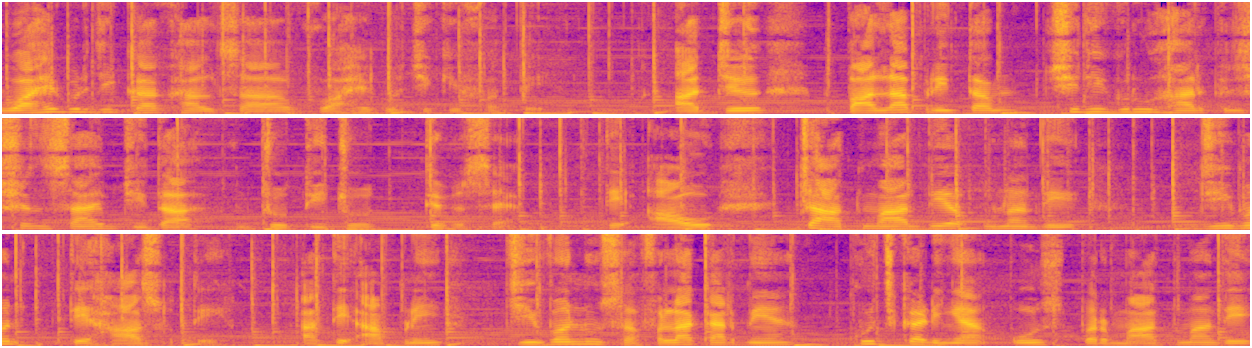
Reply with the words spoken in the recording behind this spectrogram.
ਵਾਹਿਗੁਰੂ ਜੀ ਕਾ ਖਾਲਸਾ, ਵਾਹਿਗੁਰੂ ਜੀ ਕੀ ਫਤਿਹ। ਅੱਜ ਬਾਲਾ ਪ੍ਰੀਤਮ ਸ੍ਰੀ ਗੁਰੂ ਹਰਕ੍ਰਿਸ਼ਨ ਸਾਹਿਬ ਜੀ ਦਾ ਜੋਤੀ ਜੋਤ ਦਿਵਸ ਹੈ। ਤੇ ਆਓ ਝਾਤ ਮਾਰਦੇ ਆ ਉਹਨਾਂ ਦੇ ਜੀਵਨ ਇਤਿਹਾਸ ਉਤੇ ਅਤੇ ਆਪਣੇ ਜੀਵਨ ਨੂੰ ਸਫਲਾ ਕਰਦੇ ਹਾਂ। ਕੁਝ ਘੜੀਆਂ ਉਸ ਪਰਮਾਤਮਾ ਦੇ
